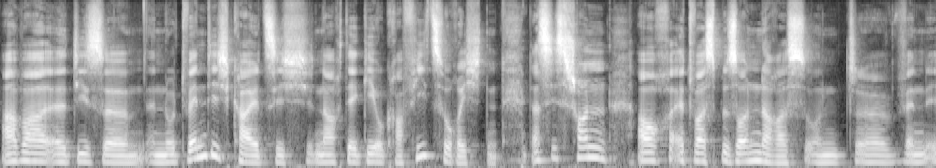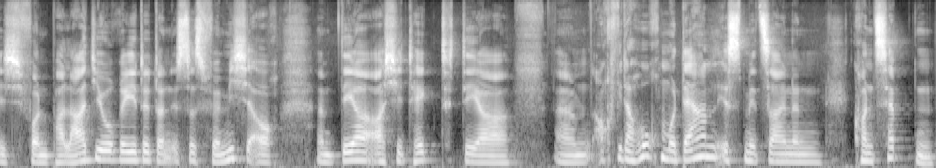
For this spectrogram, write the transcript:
aber äh, diese Notwendigkeit, sich nach der Geografie zu richten, das ist schon auch etwas Besonderes. Und äh, wenn ich von Palladio rede, dann ist das für mich auch ähm, der Architekt, der ähm, auch wieder hochmodern ist mit seinen Konzepten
